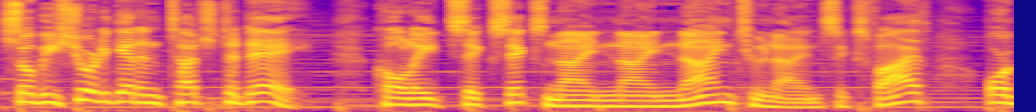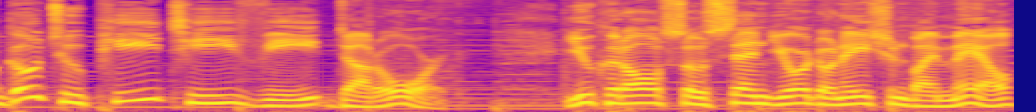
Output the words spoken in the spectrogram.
So be sure to get in touch today. Call 866 999 2965 or go to ptv.org. You could also send your donation by mail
